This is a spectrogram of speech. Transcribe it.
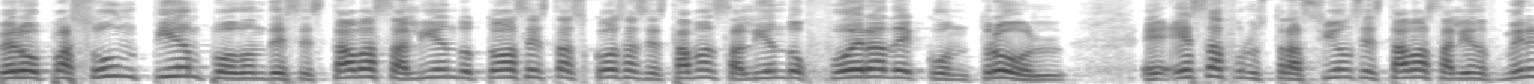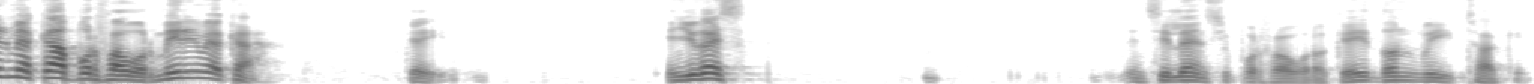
Pero pasó un tiempo donde se estaba saliendo, todas estas cosas estaban saliendo fuera de control. E, esa frustración se estaba saliendo. Mírenme acá, por favor, mírenme acá. Okay. And you guys, en silencio, por favor, ok? Don't be talking.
